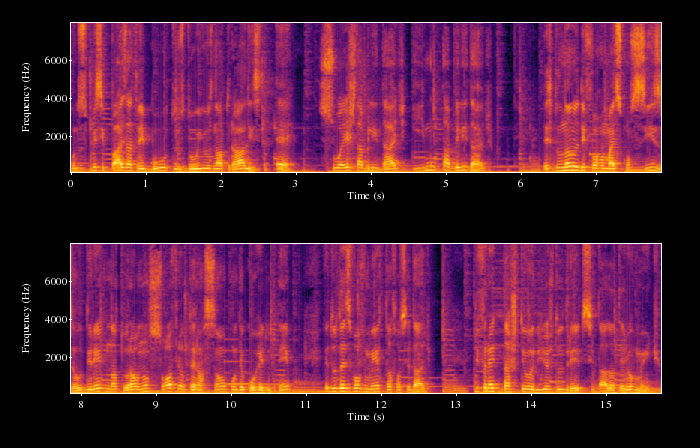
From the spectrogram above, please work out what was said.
um dos principais atributos do ius naturalis é sua estabilidade e imutabilidade. Explanando de forma mais concisa, o direito natural não sofre alteração com o decorrer do tempo e do desenvolvimento da sociedade, diferente das teorias do direito citado anteriormente.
